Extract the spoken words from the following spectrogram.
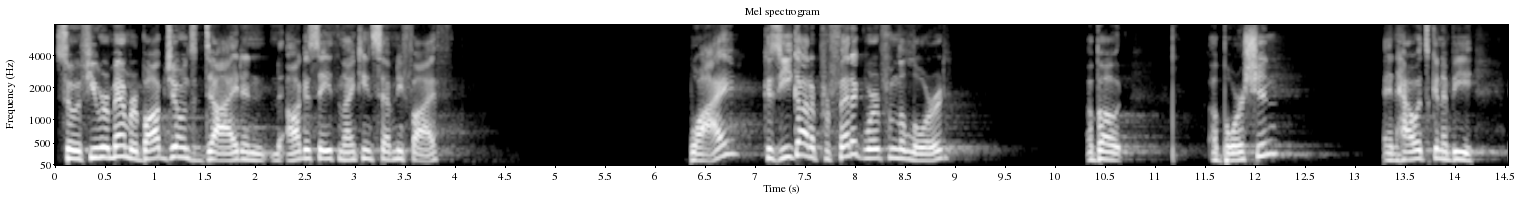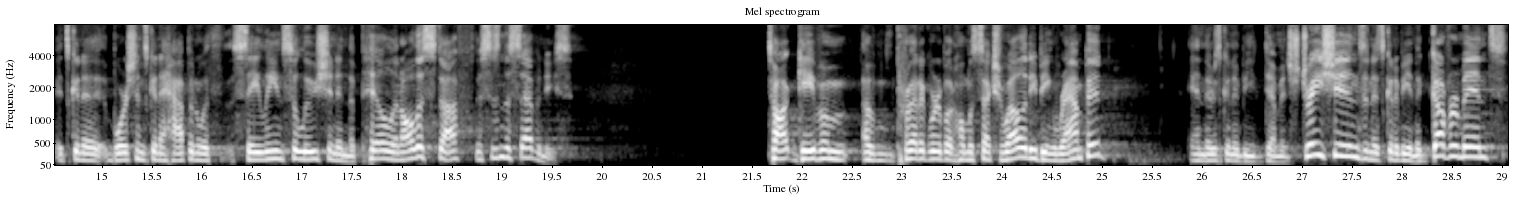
So if you remember, Bob Jones died in August 8th, 1975. Why? Because he got a prophetic word from the Lord about abortion and how it's going to be it's going to abortion's going to happen with saline solution and the pill and all this stuff. This is in the 70s talk gave him a prophetic word about homosexuality being rampant and there's going to be demonstrations and it's going to be in the government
